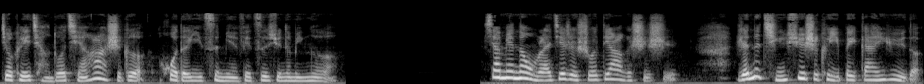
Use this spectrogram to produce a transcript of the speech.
就可以抢夺前二十个获得一次免费咨询的名额。下面呢，我们来接着说第二个事实：人的情绪是可以被干预的。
